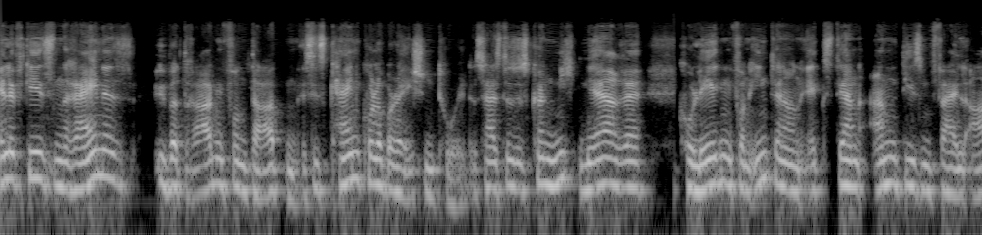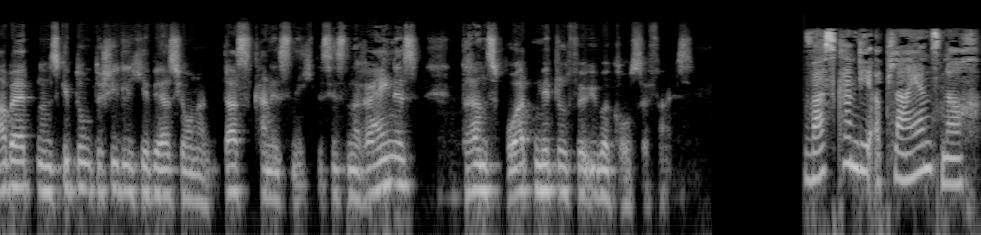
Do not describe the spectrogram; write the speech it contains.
LFT ist ein reines Übertragen von Daten. Es ist kein Collaboration Tool. Das heißt, es können nicht mehrere Kollegen von intern und extern an diesem File arbeiten und es gibt unterschiedliche Versionen. Das kann es nicht. Es ist ein reines Transportmittel für übergroße Files. Was kann die Appliance noch?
